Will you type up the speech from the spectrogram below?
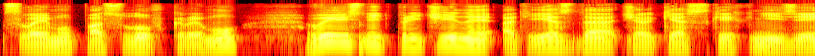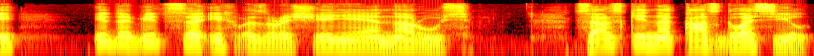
своему послу в Крыму выяснить причины отъезда черкесских князей и добиться их возвращения на Русь. Царский наказ гласил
